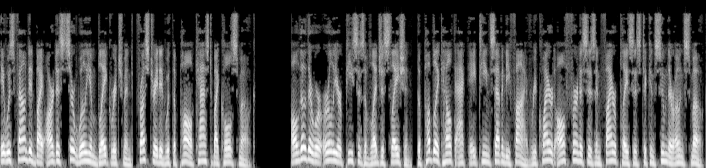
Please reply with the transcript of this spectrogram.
It was founded by artist Sir William Blake Richmond, frustrated with the pall cast by coal smoke. Although there were earlier pieces of legislation, the Public Health Act 1875 required all furnaces and fireplaces to consume their own smoke.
